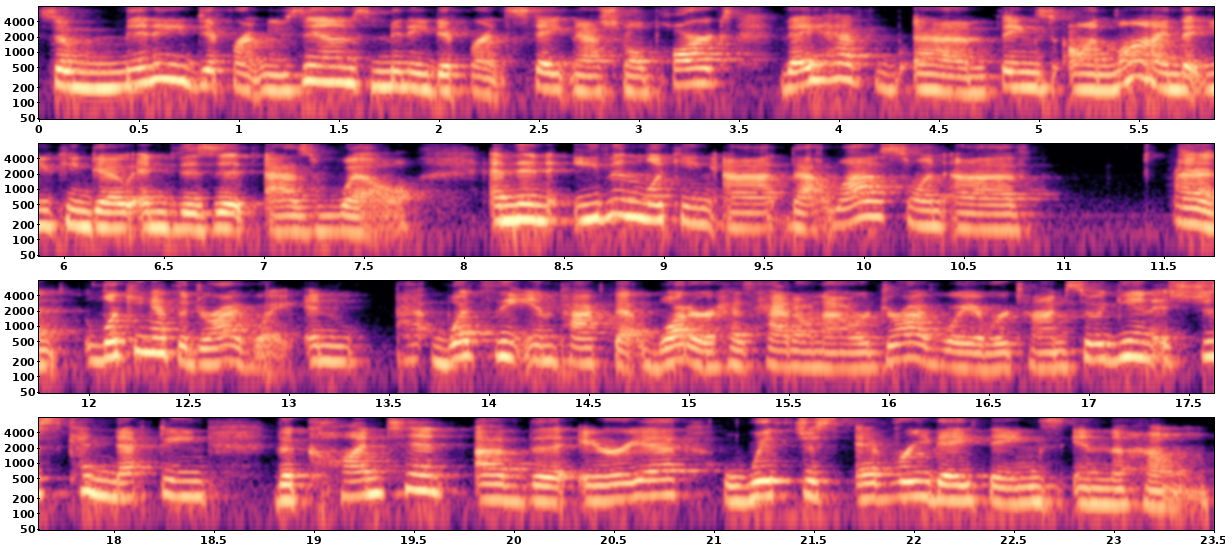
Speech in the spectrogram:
So many different museums, many different state national parks, they have um, things online that you can go and visit as well. And then even looking at that last one of and looking at the driveway and what's the impact that water has had on our driveway over time. So again, it's just connecting the content of the area with just everyday things in the home.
